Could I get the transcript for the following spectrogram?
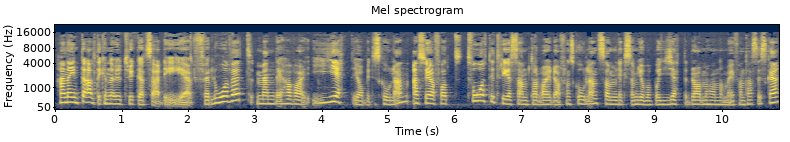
han har inte alltid kunnat uttrycka att så här, det är för lovet, men det har varit jättejobbigt i skolan. Alltså jag har fått två till tre samtal varje dag från skolan som liksom jobbar på jättebra med honom och är fantastiska.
